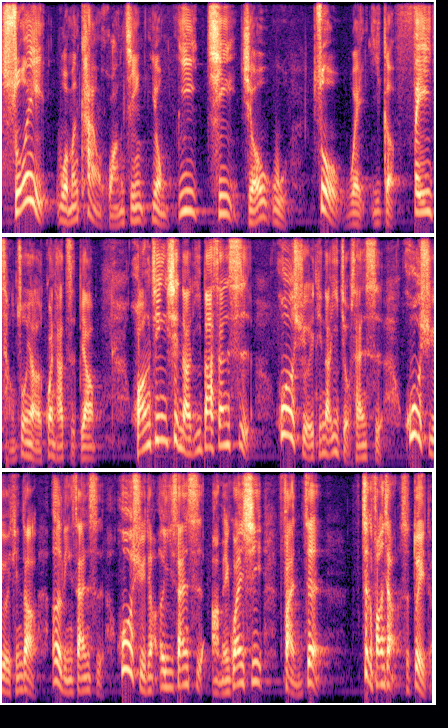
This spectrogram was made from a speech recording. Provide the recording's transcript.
所以我们看黄金用一七九五作为一个非常重要的观察指标。黄金现在一八三四，或许会听到一九三四，或许会听到二零三四，或许听到二一三四啊，没关系，反正这个方向是对的。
